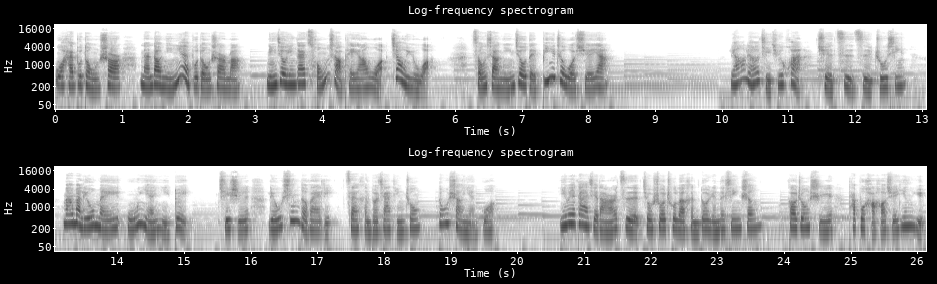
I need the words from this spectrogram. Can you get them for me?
我还不懂事儿，难道您也不懂事儿吗？”您就应该从小培养我、教育我，从小您就得逼着我学呀。寥寥几句话，却字字诛心。妈妈刘梅无言以对。其实刘星的歪理在很多家庭中都上演过。一位大姐的儿子就说出了很多人的心声。高中时，他不好好学英语，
